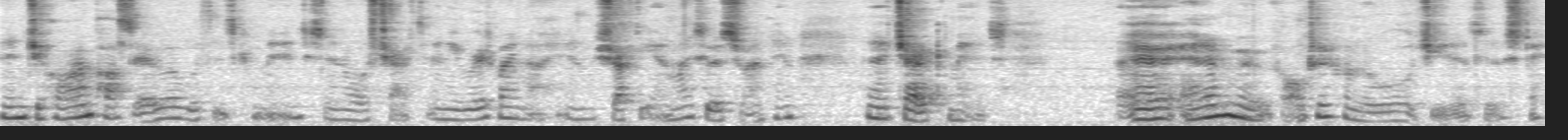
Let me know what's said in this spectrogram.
And Jehoram passed over with his commanders and all his chariots, and he rose by night and struck the enemies who had surrounded him, and the chariot commanders. Uh, Edom revolted from the rule of Judah to this day.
